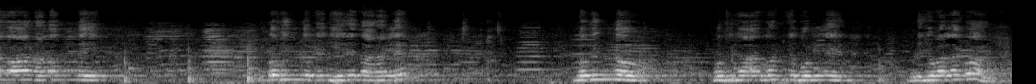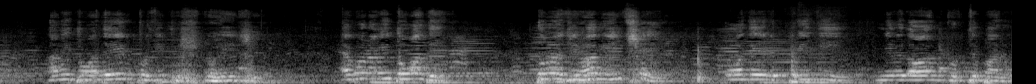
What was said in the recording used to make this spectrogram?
জনগণ আনন্দে গোবিন্দকে ঘিরে দাঁড়ালেন গোবিন্দ গোপিকাগণকে বললেন ব্রজবালাগণ, আমি তোমাদের প্রতি পুষ্ট হয়েছি। এখন আমি তোমাদের, তোমরা যেভাবে ইচ্ছে, তোমাদের প্রীতি নিবেদন করতে পারো।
